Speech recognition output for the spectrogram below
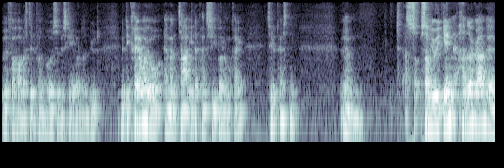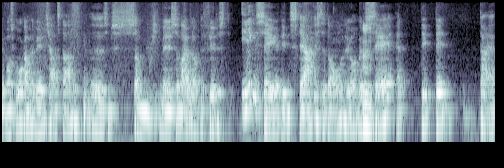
øh, forholde os til det på en måde, så vi skaber noget nyt. Men det kræver jo, at man tager et af principperne omkring tilpasning, øhm, som jo igen har noget at gøre med vores gode gamle ven Charles Darwin, øh, som, som med Survival of the Fittest ikke sagde, at det er den stærkeste, der overlever, men mm. sagde, at det er den, der er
